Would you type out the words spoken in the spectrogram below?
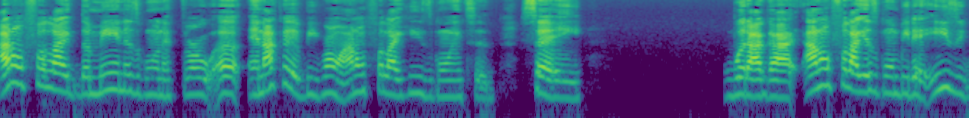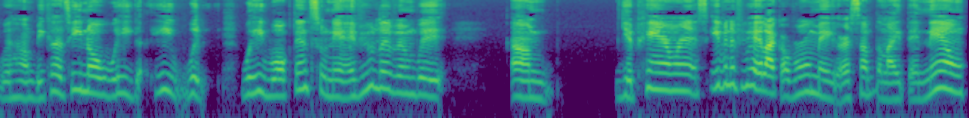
I don't feel like the man is going to throw up, and I could be wrong. I don't feel like he's going to say what I got. I don't feel like it's to be that easy with him because he know what he he what what he walked into. Now, if you living with um your parents, even if you had like a roommate or something like that, now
